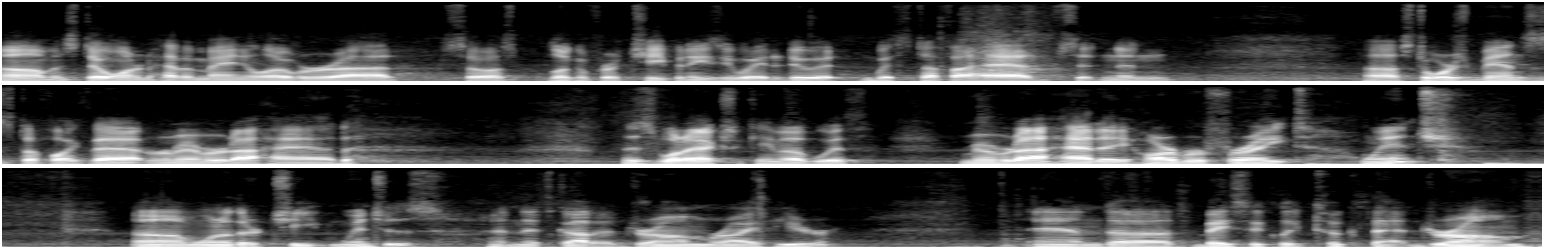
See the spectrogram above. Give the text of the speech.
Um, and still wanted to have a manual override. So I was looking for a cheap and easy way to do it with stuff I had sitting in uh, storage bins and stuff like that. Remembered I had, this is what I actually came up with. Remembered I had a Harbor Freight winch, um, one of their cheap winches, and it's got a drum right here. And uh, basically took that drum,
